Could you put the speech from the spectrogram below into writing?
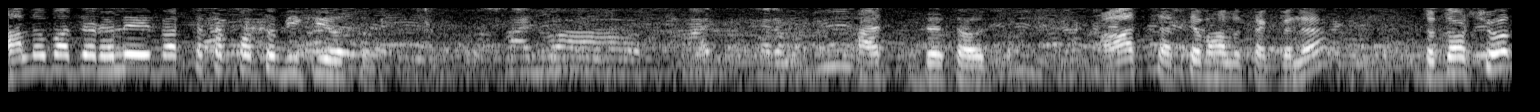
ভালো বাজার হলে এই বাচ্চাটা কত বিক্রি হতো? ষাট বেচা হতো। আচ্ছা আচ্ছা ভালো থাকবে না? তো দর্শক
